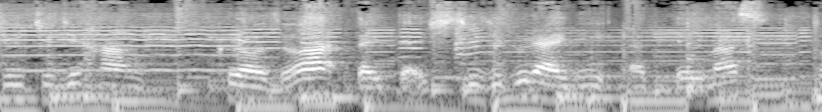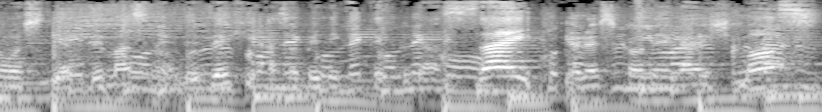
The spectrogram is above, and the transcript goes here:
11時半。クローズはだいたい7時ぐらいになっています通してやってますのでぜひ遊びに来てくださいよろしくお願いします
